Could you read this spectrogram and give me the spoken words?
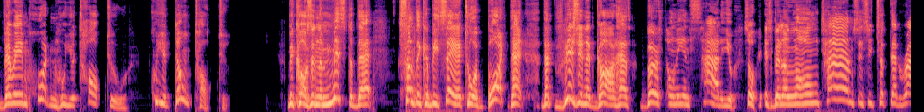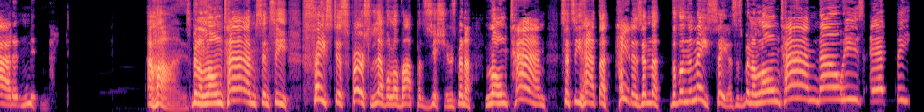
very important who you talk to, who you don't talk to. Because in the midst of that, something could be said to abort that, that vision that God has birthed on the inside of you. So it's been a long time since he took that ride at midnight. Aha, it's been a long time since he faced his first level of opposition. It's been a long time since he had the haters and the, the, the naysayers. It's been a long time. Now he's at the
